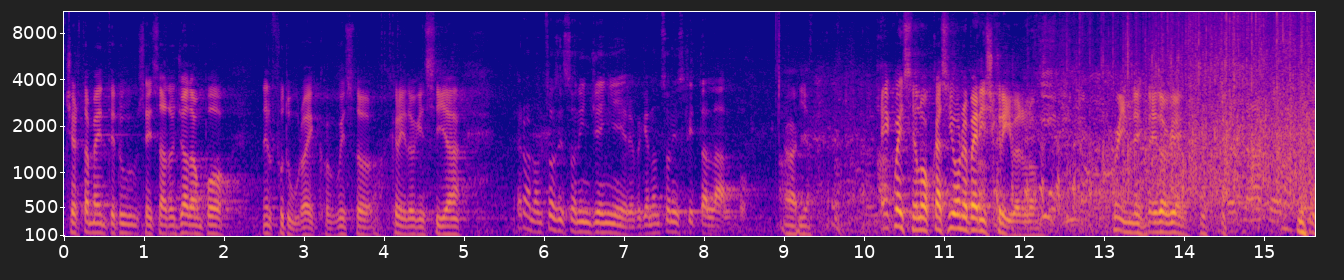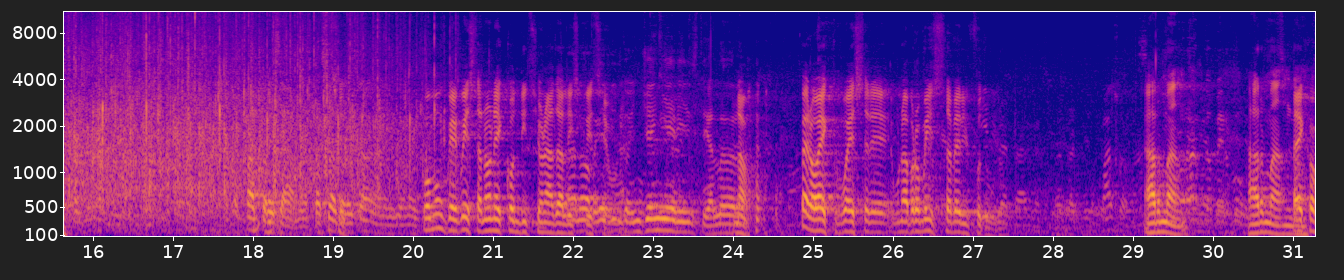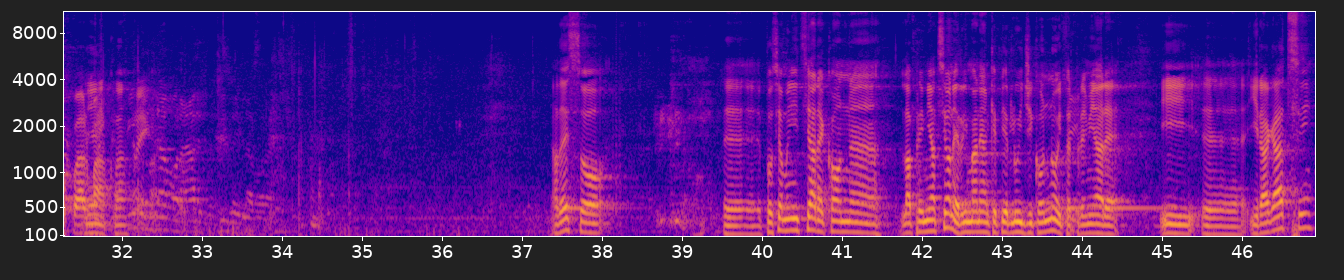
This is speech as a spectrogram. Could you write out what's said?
certamente tu sei stato già da un po' nel futuro, ecco, questo credo che sia... Però non so se sono ingegnere, perché non sono iscritto all'albo. Ah, yeah. E questa è l'occasione per iscriverlo, quindi credo che... ho fatto l'esame, ho passato sì. l'esame. Comunque questa non è condizionata all'iscrizione. Ah, no, ingegneristi, allora... No, però ecco, può essere una promessa per il futuro. Armando. Armando. Ecco qua Armando. Qua. Adesso eh, possiamo iniziare con eh, la premiazione, rimane anche Pierluigi con noi per premiare i, eh, i ragazzi.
